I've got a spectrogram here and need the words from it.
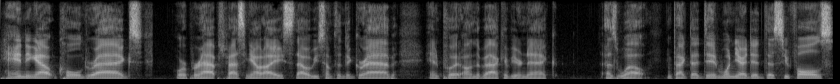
handing out cold rags or perhaps passing out ice, that would be something to grab and put on the back of your neck as well. In fact, I did one year, I did the Sioux Falls.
